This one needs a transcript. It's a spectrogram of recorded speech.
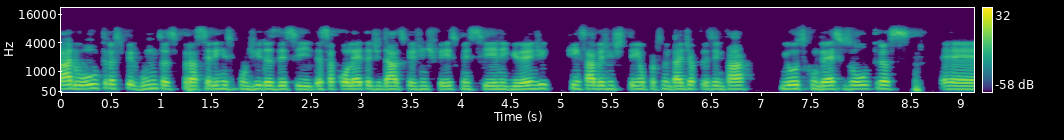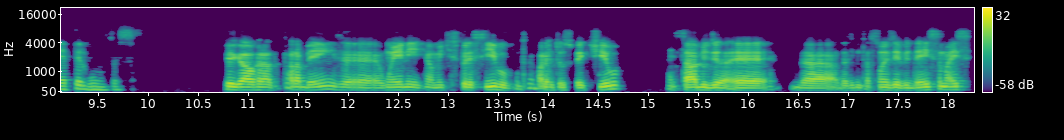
claro, outras perguntas para serem respondidas desse, dessa coleta de dados que a gente fez com esse N grande. Quem sabe a gente tem a oportunidade de apresentar em outros congressos outras é, perguntas. Legal, Renato. Parabéns. É um N realmente expressivo, com um trabalho retrospectivo. A gente sabe é, da, das limitações da evidência, mas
